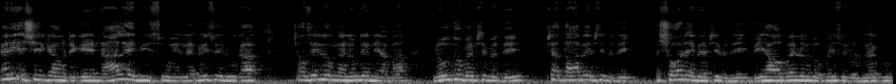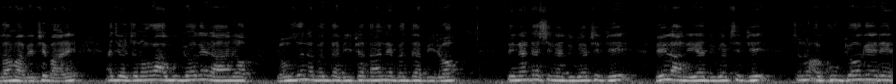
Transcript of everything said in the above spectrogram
အဲ့ဒီအရှိခံကိုတကယ်နားလည်ပြီးဆိုရင်လည်းမိတ်ဆွေတို့ကကြောက်စိမ့်လုပ်ငန်းလုပ်တဲ့နေရာမှာလုံးစုံပဲဖြစ်ပါသေးဖြတ်သားပဲဖြစ်ပါသေးအလျှောတယ်ပဲဖြစ်ပါသေးဘေးဟာပဲလုပ်လို့မိတ်ဆွေတို့လွယ်ကူသွားမှာပဲဖြစ်ပါတယ်အဲ့ကြောင့်ကျွန်တော်ကအခုပြောခဲ့တာကတော့လုံးစုံနဲ့ပတ်သက်ပြီးဖြတ်သားနဲ့ပတ်သက်ပြီးတော့တင်တဲ့တက်ရှင်တဲ့သူပဲဖြစ်ဖြစ်လေးလာနေတဲ့သူပဲဖြစ်ဖြစ်ကျွန်တော်အခုပြောခဲ့တဲ့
